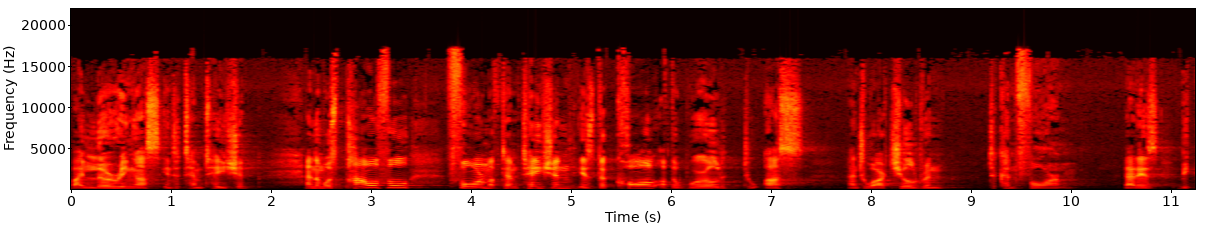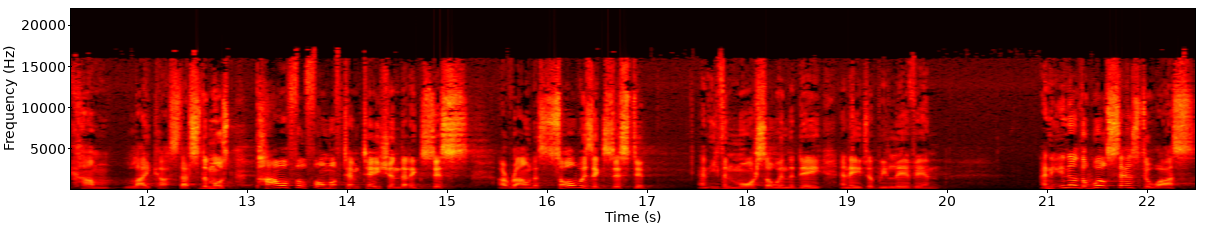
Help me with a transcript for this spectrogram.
by luring us into temptation. And the most powerful form of temptation is the call of the world to us and to our children to conform. That is, become like us. That's the most powerful form of temptation that exists around us. It's always existed, and even more so in the day and age that we live in. And you know, the world says to us,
